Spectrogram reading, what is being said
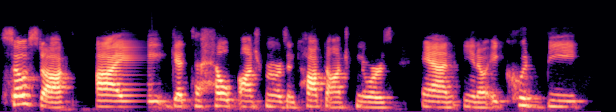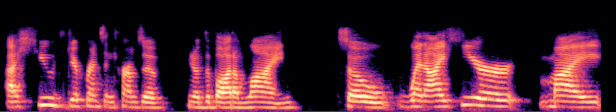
So Stocked i get to help entrepreneurs and talk to entrepreneurs. And you know it could be a huge difference in terms of you know the bottom line so when i hear my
